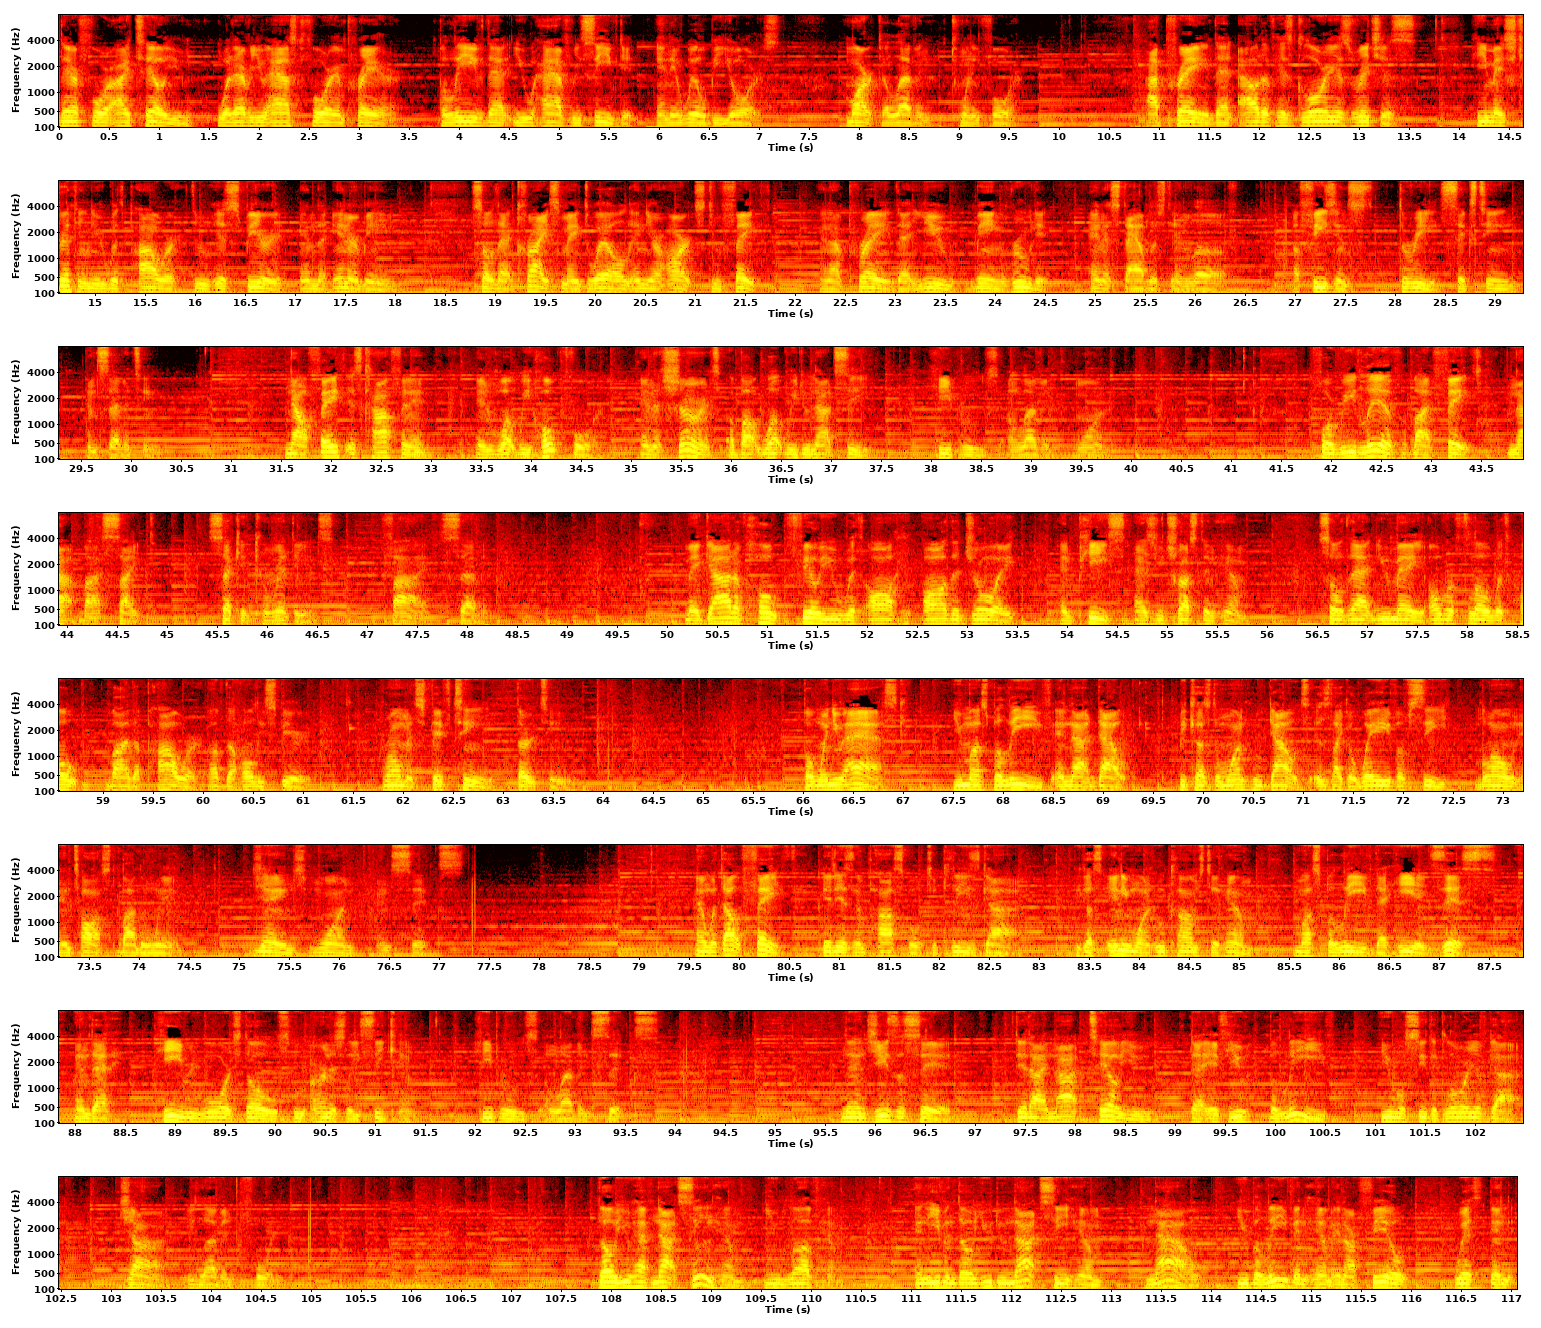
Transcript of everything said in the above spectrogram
Therefore, I tell you, whatever you ask for in prayer, believe that you have received it, and it will be yours. Mark 11 24. I pray that out of his glorious riches he may strengthen you with power through his Spirit in the inner being, so that Christ may dwell in your hearts through faith. And I pray that you, being rooted and established in love. Ephesians 3 16 and 17. Now, faith is confident in what we hope for and assurance about what we do not see. Hebrews 11 1. For we live by faith, not by sight. 2 Corinthians 5 7. May God of hope fill you with all, all the joy and peace as you trust in Him so that you may overflow with hope by the power of the Holy Spirit. Romans 15 13. But when you ask, you must believe and not doubt, because the one who doubts is like a wave of sea blown and tossed by the wind. James 1 and 6. And without faith, it is impossible to please God, because anyone who comes to Him must believe that he exists and that he rewards those who earnestly seek him. Hebrews 11:6. Then Jesus said, "Did I not tell you that if you believe, you will see the glory of God?" John 11:40. Though you have not seen him, you love him. And even though you do not see him now, you believe in him and are filled with an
